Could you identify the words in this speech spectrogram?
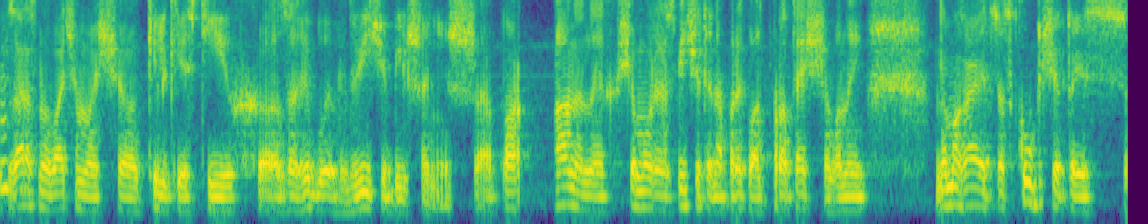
Зараз ми бачимо, що кількість їх е, загиблих вдвічі більша ніж поранених, що може свідчити, наприклад, про те, що вони намагаються скупчитись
